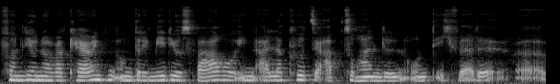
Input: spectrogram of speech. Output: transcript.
von Leonora Carrington und Remedios Varo in aller Kürze abzuhandeln. Und ich werde, äh,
